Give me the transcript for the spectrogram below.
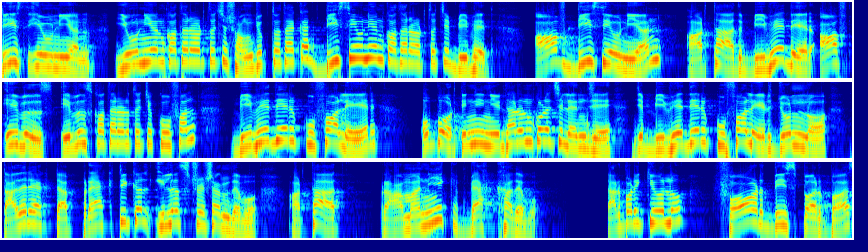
ডিস ইউনিয়ন ইউনিয়ন কথার অর্থ হচ্ছে সংযুক্ত থাকা ডিস ইউনিয়ন কথার অর্থ হচ্ছে বিভেদ। অফ ডিস ইউনিয়ন অর্থাৎ বিভেদের, অফ ইভিলস ইভিলস কথার অর্থ হচ্ছে কুফল, বিভেদের কুফলের ওপর তিনি নির্ধারণ করেছিলেন যে যে বিভেদের কুফলের জন্য তাদের একটা প্র্যাকটিক্যাল ইলাস্ট্রেশন দেব। অর্থাৎ প্রামাণিক ব্যাখ্যা দেব। তারপরে কি হলো? ফর দিস পারপাস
